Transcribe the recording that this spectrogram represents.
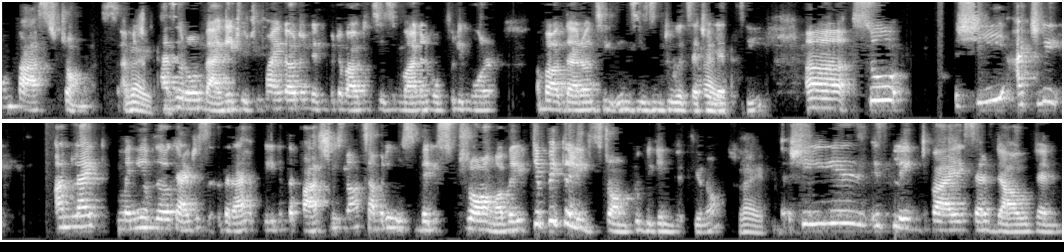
own past traumas. I mean, Right. she has her own baggage, which you find out a little bit about in season one, and hopefully more about that on se- in season two, etc. Right. Let's see. Uh, so she actually, unlike many of the characters that I have played in the past, she's not somebody who's very strong or very typically strong to begin with. You know, Right. she is, is plagued by self doubt and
